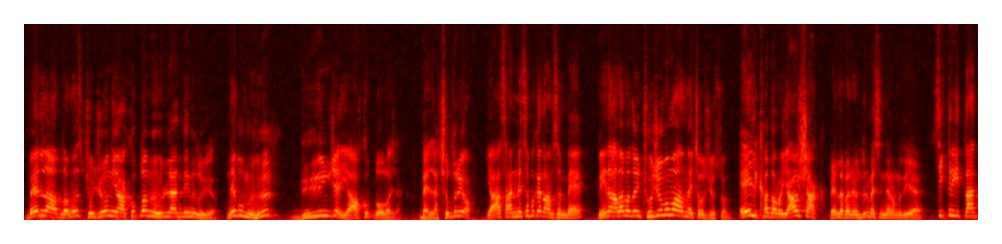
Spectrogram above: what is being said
Bella ablamız çocuğun Yakup'la mühürlendiğini duyuyor. Ne bu mühür? Büyüyünce Yakup'la olacak. Bella çıldırıyor. Ya sen ne sapık adamsın be. Beni alamadığın çocuğumu mu almaya çalışıyorsun? El kadar o yavşak. Bella beni öldürmesinler onu diye. Siktir git lan.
